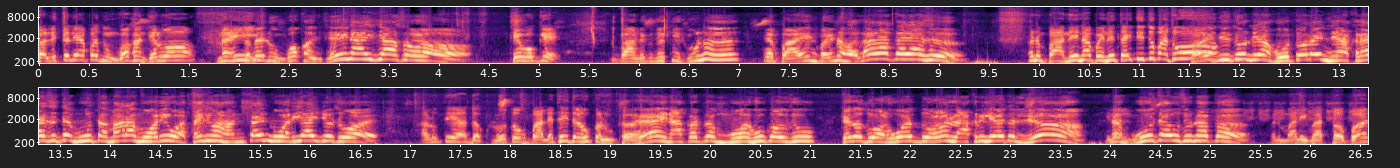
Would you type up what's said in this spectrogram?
ગલી તલી આપણે ડુંગો ખંથેલવો નહીં. તમે ડુંગો ખંચેઈને આવી જાશો તે ઓકે. ભાને જે કીધું ને એ ભાઈ ને ભાઈ ને હલાળા કર્યા છે. અને ભાને ના ભાઈને તઈ દીધું કહી પાછું દીધું ને હોટો લઈને નેખડ્યા છે તે હું તમારા મોરી ઓથાઈ હંતાઈ મોરી આવી ગયો છું હાલું તે આ દખલો તો ભાલે થઈ જાય હું કરું? હે એના કરતા હું શું કહું છું કે તો દોડવું હોય તો દોડો લાકડી લેવાય તો લ્યો. હું જાઉં છું ના કર પણ મારી વાત તો ભર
